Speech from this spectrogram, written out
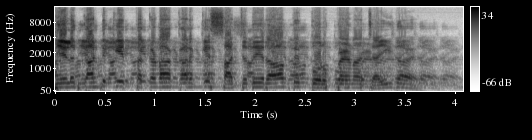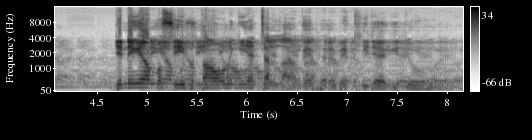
ਦਿਲ ਕੱਢ ਕੇ ਤਕੜਾ ਕਰਕੇ ਸੱਚ ਦੇ ਰਾਹ ਤੇ ਤੁਰ ਪੈਣਾ ਚਾਹੀਦਾ ਹੈ। ਜਿੰਨੀਆਂ ਮੁਸੀਬਤਾਂ ਆਉਣਗੀਆਂ ਝੱਲਾਂਗੇ ਫਿਰ ਵੇਖੀ ਜਾਏਗੀ ਜੋ ਹੋਏਗਾ।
